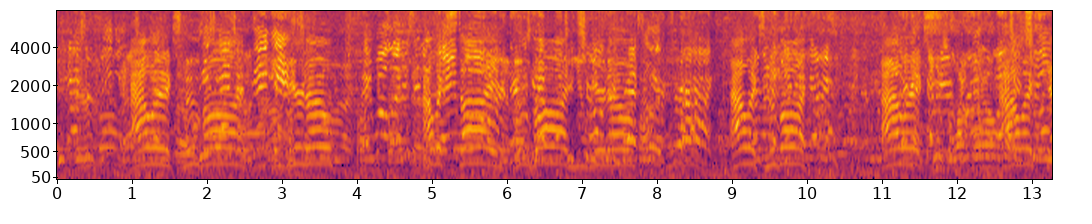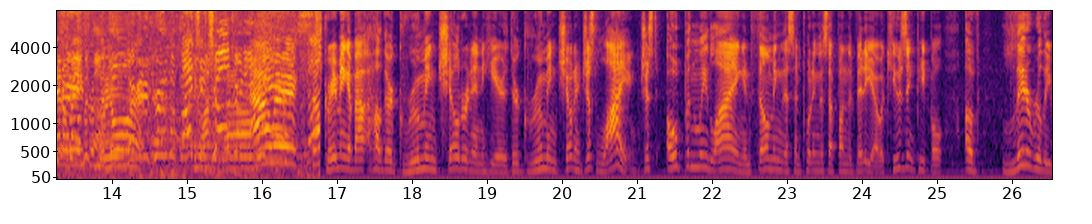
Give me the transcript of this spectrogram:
You guys are bigots. Alex, move These guys are on, you weirdo. They won't let us in Alex Stein, move just gonna have a bunch on, you weirdo. dressed in their drag. Alex, They're gonna- move they're on. Gonna come in- Alex, they're gonna come in white and groom male. a bunch of Alex, get away from the They're door. gonna groom a bunch of children. Alex. Screaming about how they're grooming children in here. They're grooming children. Just lying. Just openly lying and filming this and putting this up on the video. Accusing people of literally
